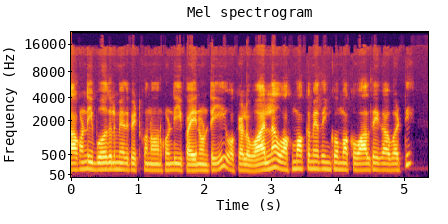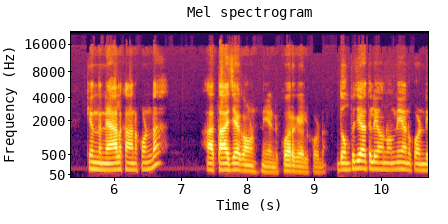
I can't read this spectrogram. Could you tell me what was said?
కాకుండా ఈ బోధుల మీద పెట్టుకున్నాం అనుకోండి ఈ పైన ఉంటాయి. ఒకవేళ వాలినా ఒక మొక్క మీద ఇంకో మొక్క వాళ్తాయి కాబట్టి కింద నేల కానకుండా ఆ తాజాగా ఉంటున్నాయండి కూరగాయలు కూడా. దుంప జాతులు ఏమైనా ఉన్నాయి అనుకోండి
